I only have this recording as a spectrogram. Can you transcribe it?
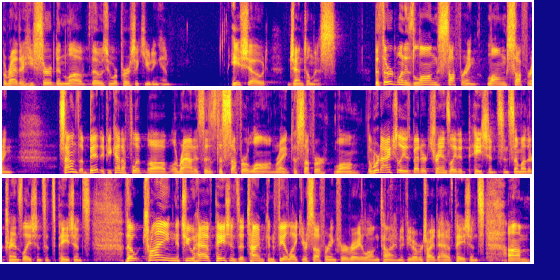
but rather he served and loved those who were persecuting him. He showed gentleness. The third one is long suffering, long suffering. Sounds a bit, if you kind of flip uh, around, it says to suffer long, right? To suffer long. The word actually is better translated patience. In some other translations, it's patience. Though trying to have patience at time can feel like you're suffering for a very long time if you've ever tried to have patience. Um,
